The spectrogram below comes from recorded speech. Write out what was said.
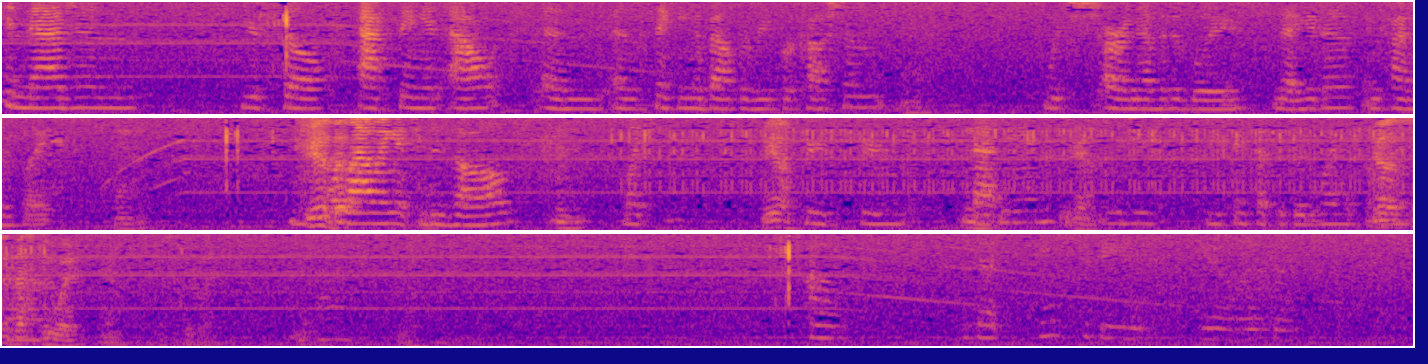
imagine yourself acting it out and, and thinking about the repercussions, Mhm. which are inevitably negative, and kind of like Mhm. Yeah, allowing it to dissolve, Mhm. like Yeah. through through Mhm. that means. Yeah. Would you do you think that's a good way? Of Yeah, that's a, that's a good way. Yeah, that's a good way. it? Um, that seems to be, you know, one of the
